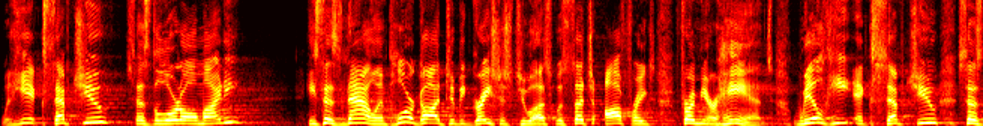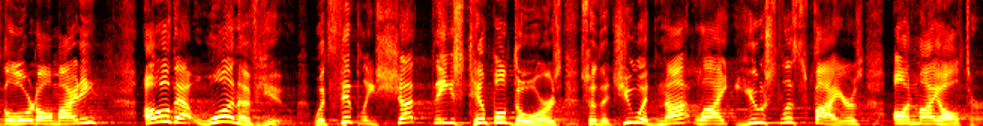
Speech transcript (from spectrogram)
Would he accept you, says the Lord Almighty? He says, Now implore God to be gracious to us with such offerings from your hands. Will he accept you, says the Lord Almighty? Oh, that one of you would simply shut these temple doors so that you would not light useless fires on my altar.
